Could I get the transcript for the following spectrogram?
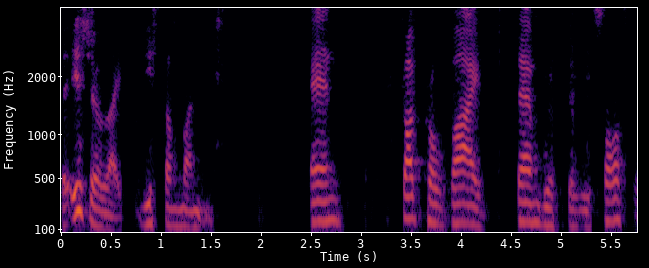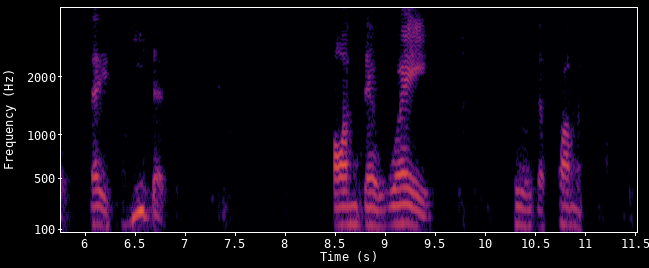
the Israelites need some money. And God provides them with the resources that is needed on their way to the promised land.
